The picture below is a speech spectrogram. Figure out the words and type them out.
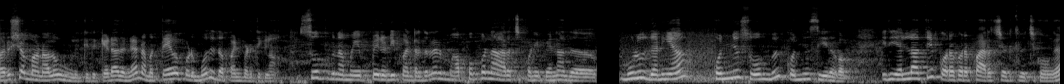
வருஷமானாலும் உங்களுக்கு இது கிடாதுங்க. நம்ம தேவைப்படும் போது இதை பயன்படுத்திக்கலாம். சூப்புக்கு நம்ம எப்படி ரெடி பண்ணுறதுன்னா நம்ம அப்பப்போ நான் அரைச்சி பண்ணிப்பேன் அந்த முழு தனியாக கொஞ்சம் சோம்பு கொஞ்சம் சீரகம். இது எல்லாத்தையும் குறை குறைப்பாக அரைச்சி எடுத்து வச்சுக்கோங்க.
